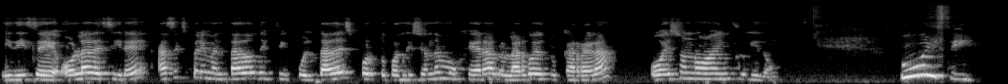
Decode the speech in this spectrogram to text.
y dice, hola Desiree, ¿has experimentado dificultades por tu condición de mujer a lo largo de tu carrera o eso no ha influido? Uy, sí,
